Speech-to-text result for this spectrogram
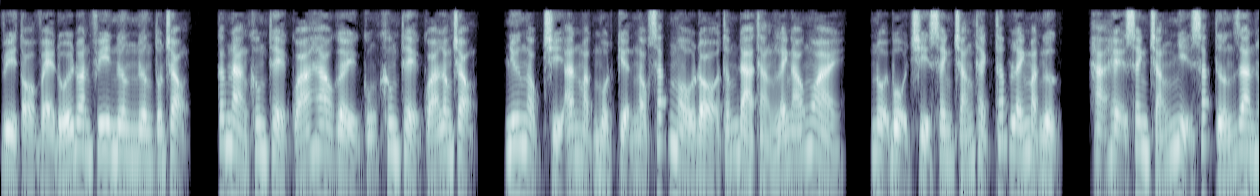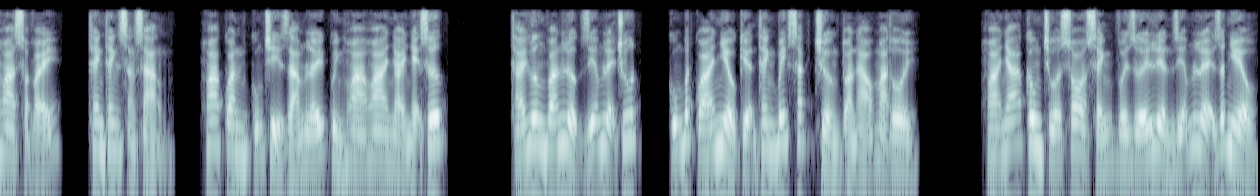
vì tỏ vẻ đối đoan phi nương nương tôn trọng, các nàng không thể quá hao gầy cũng không thể quá long trọng, như Ngọc chỉ ăn mặc một kiện ngọc sắc màu đỏ thấm đà thẳng lánh áo ngoài, nội bộ chỉ xanh trắng thạch thấp lánh mặt ngực, hạ hệ xanh trắng nhị sắc tướng gian hoa xòa váy, thanh thanh sảng sảng, hoa quan cũng chỉ dám lấy quỳnh hoa hoa nhài nhẹ sức. Thái hương vãn lược diễm lệ chút, cũng bất quá nhiều kiện thanh bích sắc trường toàn áo mà thôi. Hoa nhã công chúa so sánh với dưới liền diễm lệ rất nhiều,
